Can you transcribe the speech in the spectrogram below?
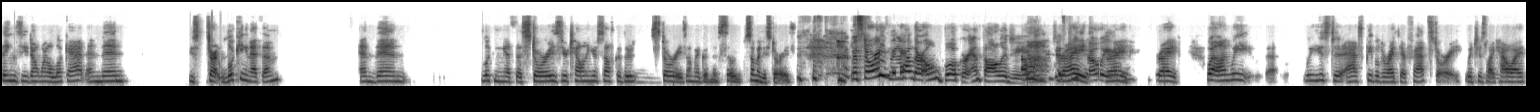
things you don't want to look at. And then you start looking at them and then looking at the stories you're telling yourself because there's mm. stories oh my goodness so so many stories. The stories they have their own book or anthology oh, right right right. Well and we uh, we used to ask people to write their fat story which is like how i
